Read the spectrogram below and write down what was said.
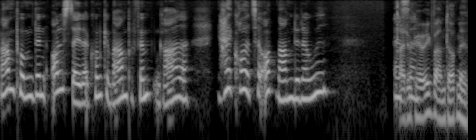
Varme på den oldsdag, der kun kan varme på 15 grader. Jeg har ikke råd til at opvarme det derude. Altså, Nej, du kan jo ikke varme det op med,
